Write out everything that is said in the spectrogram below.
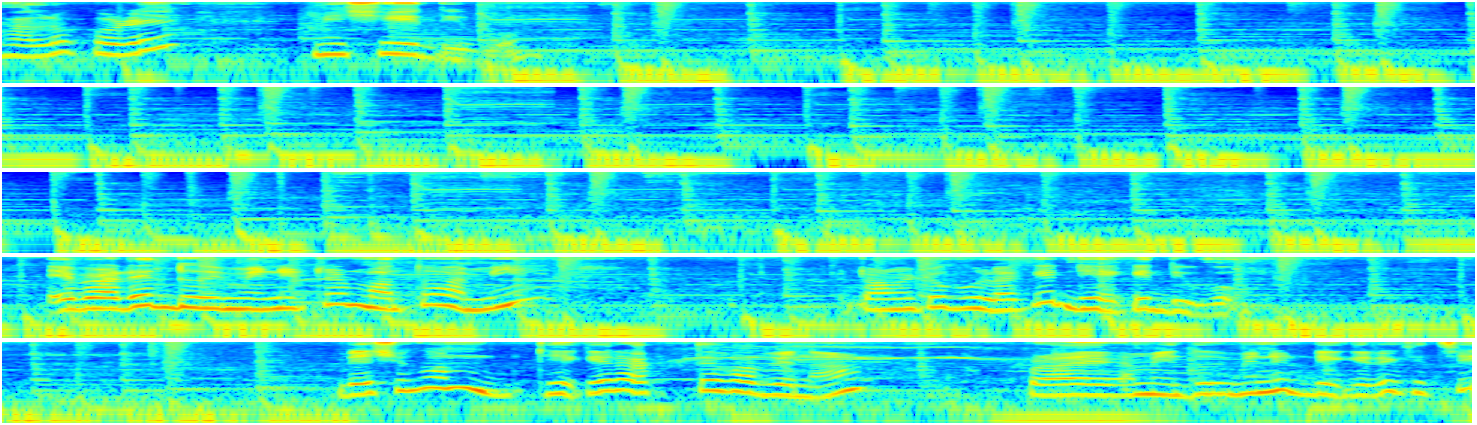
ভালো করে মিশিয়ে দিব। এবারে দুই মিনিটের মতো আমি টমেটোগুলোকে ঢেকে দিব। বেশিক্ষণ ঢেকে রাখতে হবে না। প্রায় আমি দুই মিনিট ঢেকে রেখেছি।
